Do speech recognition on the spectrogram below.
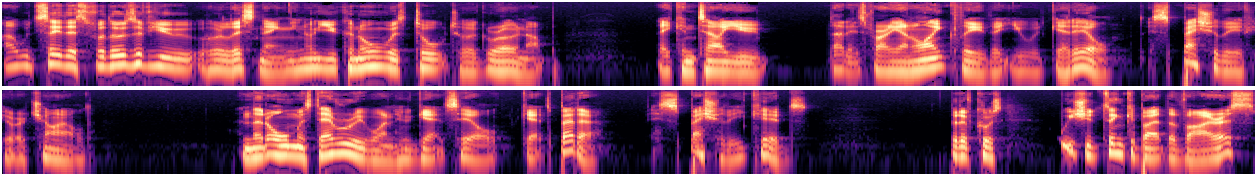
I would say this for those of you who are listening, you know, you can always talk to a grown up. They can tell you that it's very unlikely that you would get ill, especially if you're a child. And that almost everyone who gets ill gets better, especially kids. But of course, we should think about the virus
